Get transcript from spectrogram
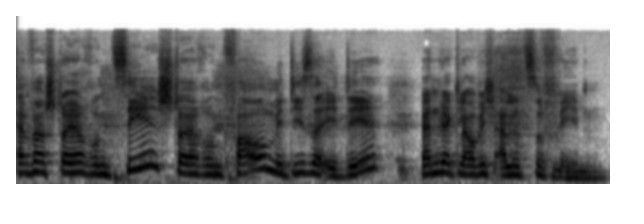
einfach Steuerung C, Steuerung V mit dieser Idee werden wir, glaube ich, alle zufrieden.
